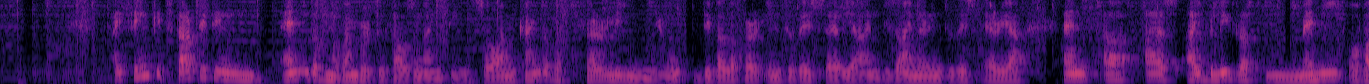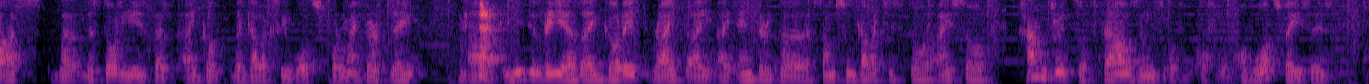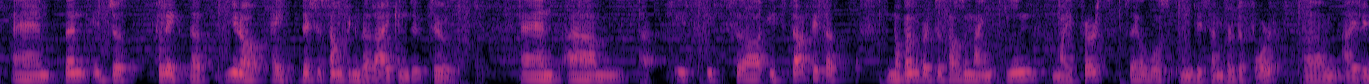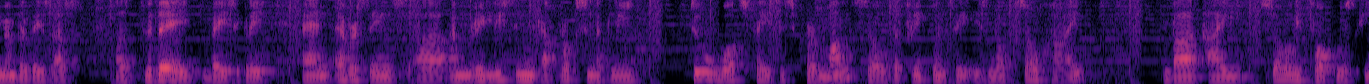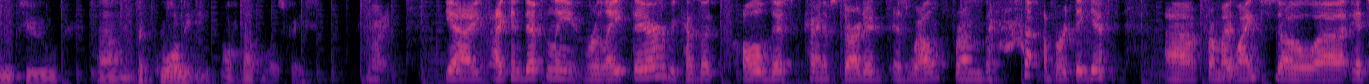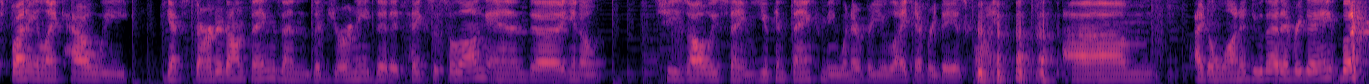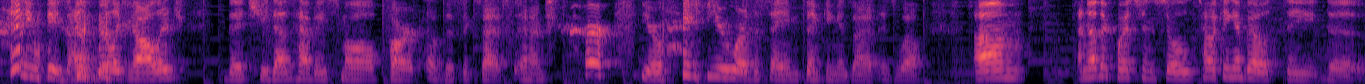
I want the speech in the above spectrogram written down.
I think it started in end of November 2019. So I'm kind of a fairly new developer into this area and designer into this area. And uh, as I believe that many of us, the, the story is that I got the Galaxy Watch for my birthday. Uh, immediately as I got it, right, I, I entered the Samsung Galaxy store. I saw hundreds of thousands of, of, of watch faces. And then it just clicked that, you know, hey, this is something that I can do too. And um, it's, it's, uh, it started at November 2019. My first sale was in December the 4th. Um, I remember this as as today, basically. And ever since, uh, I'm releasing approximately two watch faces per month, so the frequency is not so high, but I solely focus into um, the quality of that workspace. Right. Yeah, I, I can definitely relate there because all of this kind of started as well from a birthday gift uh, from my yeah. wife. So uh, it's funny like how we get started on things and the journey that it takes us along. And, uh, you know, she's always saying, you can thank me whenever you like, every day is fine. um, I don't want to do that every day. But anyways, I will acknowledge that she does have a small part of the success. And I'm sure you're, you are the same thinking as that as well. Um, another question. So talking about the, the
